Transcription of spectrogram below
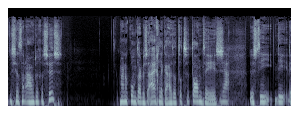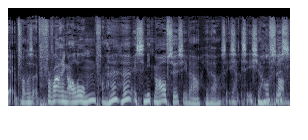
Dus hij had een oudere zus. Maar dan komt daar dus eigenlijk uit dat dat zijn tante is. Ja. Dus die, die, de, van was verwarring alom. Van, hè, hè, is ze niet mijn halfzus? Jawel, jawel. Ze is, Ja. ze is je halfzus.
